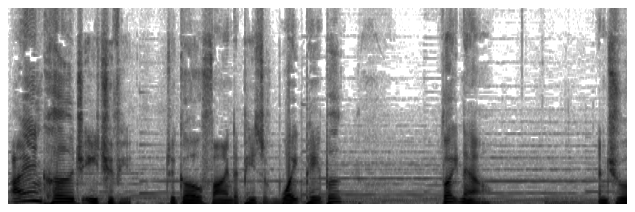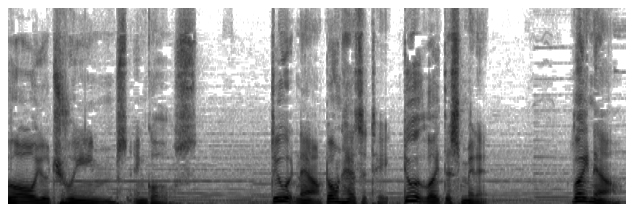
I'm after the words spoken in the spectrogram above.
I encourage each of you to go find a piece of white paper right now and draw your dreams and goals. Do it now. Don't hesitate. Do it right this minute. Right now.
